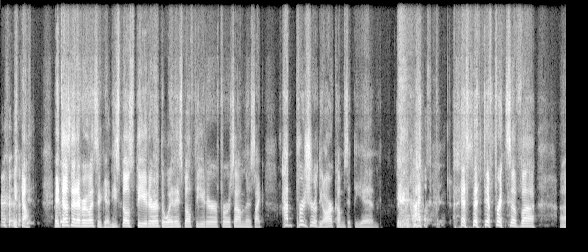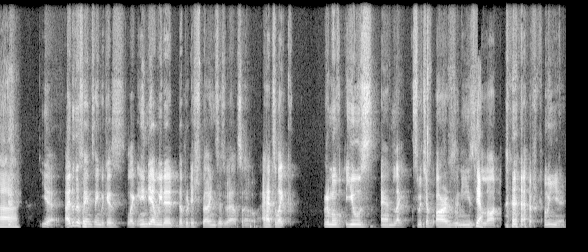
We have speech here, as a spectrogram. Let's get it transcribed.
yeah. It does that every once again. He spells theater the way they spell theater for some. It's like, I'm pretty sure the R comes at the end. Like, I, it's the difference of uh uh Yeah, I do the same thing because like in India we did the British spellings as well. So I had to like remove U's and like switch up R's and E's Yeah. a lot after coming here.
